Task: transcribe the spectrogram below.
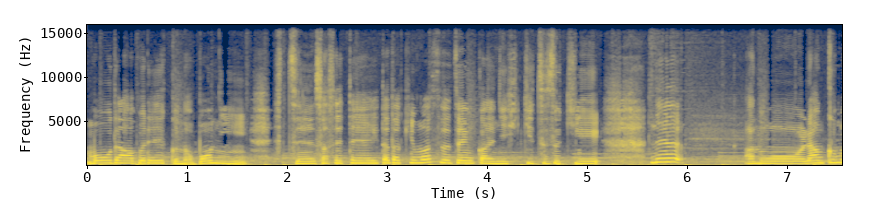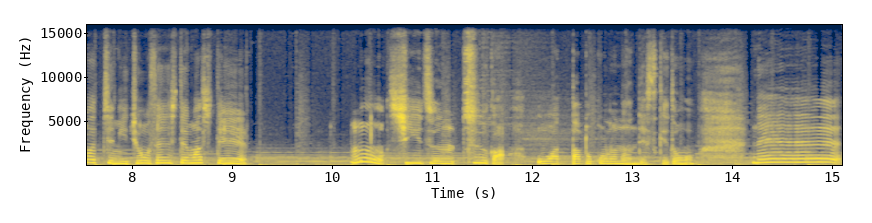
ボーダーブレイクのボニー、出演させていただきます。前回に引き続き。ね、あのー、ランクマッチに挑戦してまして、もうシーズン2が終わったところなんですけど、ね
